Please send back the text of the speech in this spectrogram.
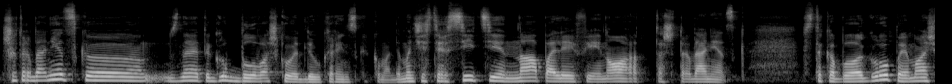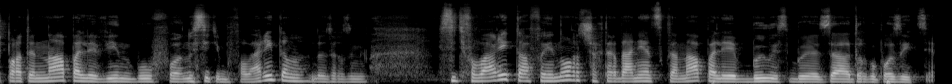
Шахтар Донецьк, е, знаєте, груп було важкою для української команди. Манчестер Сіті, Наполі, Фейнорд та Шахтар Донецьк. Ось така була група, і матч проти Наполі він був. е, Ну, Сіті був фаворитом, де зрозумів. Сіті фаворит, а Фейнорд, Шахтар Донецьк та Наполі бились би за другу позицію.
